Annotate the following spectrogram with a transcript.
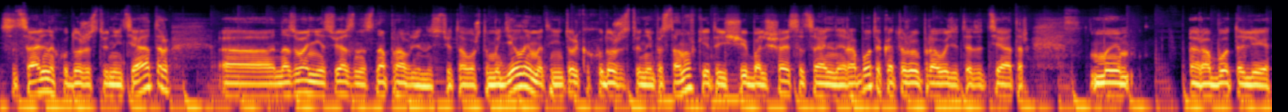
социально-художественный театр. Э, название связано с направленностью того, что мы делаем. Это не только художественные постановки, это еще и большая социальная работа, которую проводит этот театр. Мы работали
